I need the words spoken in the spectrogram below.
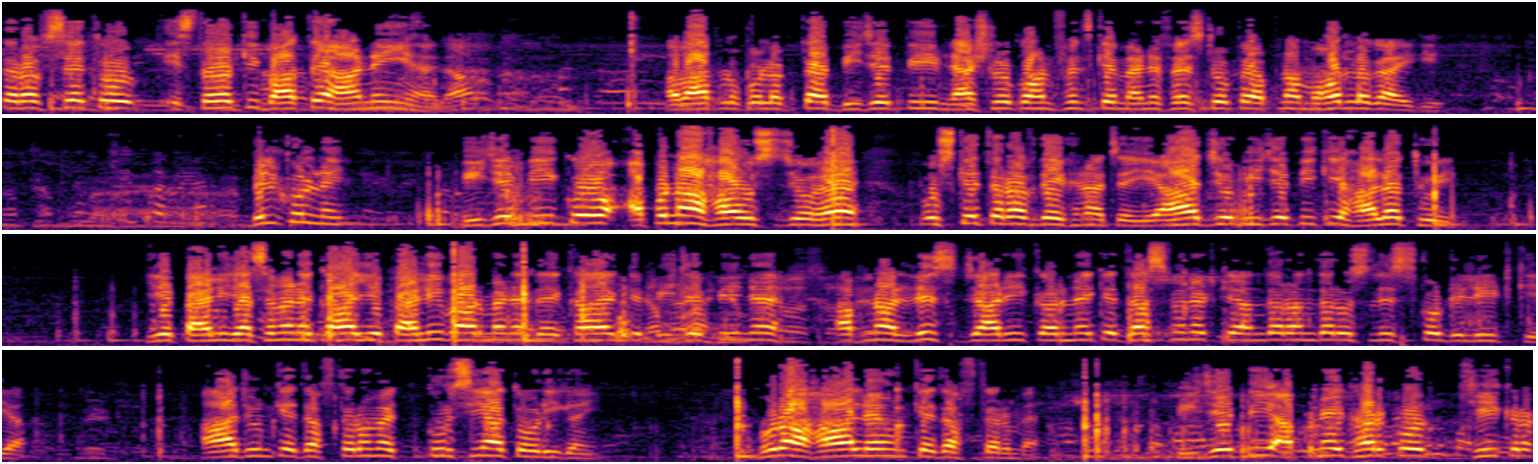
तरफ़ से तो इस तरह की बातें आनी ही है ना। अब आप लोग को लगता है बीजेपी नेशनल कॉन्फ्रेंस के मैनिफेस्टो पे अपना मोहर लगाएगी? बिल्कुल नहीं। बीजेपी को अपना हाउस जो है, उसके तरफ़ देखना चाहिए। आज जो बीजेपी की हालत हुई, ये पहली, जैसे मैंने कहा, ये पहली बार मैंने देखा है कि बीजेपी ने अपना लिस्ट जारी करने के 10 मिनट के अंदर अंदर उस लिस्ट को डिलीट किया। आज उनके दफ्तरों में कुर्सियाँ तोड़ी गई। बुरा हाल है उनके दफ्तर में। बीजेपी अपने घर को ठीक रख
